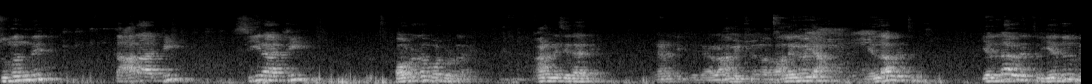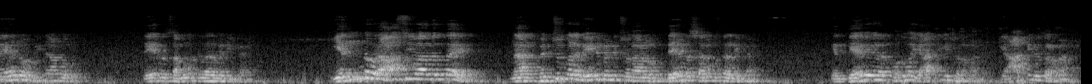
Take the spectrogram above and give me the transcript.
சுமந்து தாராட்டி சீராட்டி பவுடர் தான் போட்டு விடல ஆனா என்ன நடத்திட்டு இருக்காரு ராமேஸ்வரம் அல்லையா எல்லா விதத்துலையும். எல்லா விதத்திலும் எது வேணும் அப்படின்னாலும் தேவ சமூகத்துல தான் நிற்பேன் எந்த ஒரு ஆசீர்வாதத்தை நான் பெற்றுக்கொள்ள வேண்டும் என்று சொன்னாலும் தேவ சமூகத்தில் நினைப்பேன் என் தேவைகளை பொதுவாக யாத்திரையும் சொல்ல மாட்டேன். யாத்திரையும் சொல்ல மாட்டேன்.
